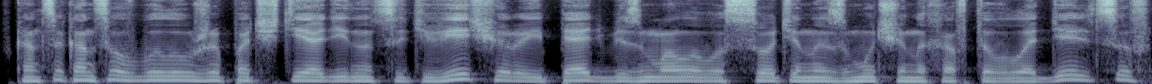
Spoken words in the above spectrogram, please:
В конце концов, было уже почти одиннадцать вечера, и пять без малого сотен измученных автовладельцев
